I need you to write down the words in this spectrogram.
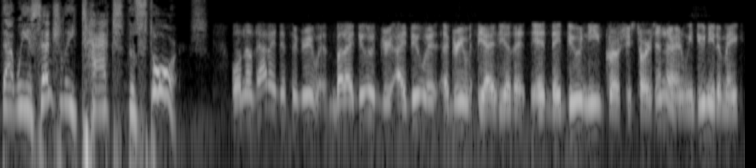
that we essentially tax the stores. Well, no, that I disagree with, but I do agree. I do agree with the idea that it, they do need grocery stores in there, and we do need to make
